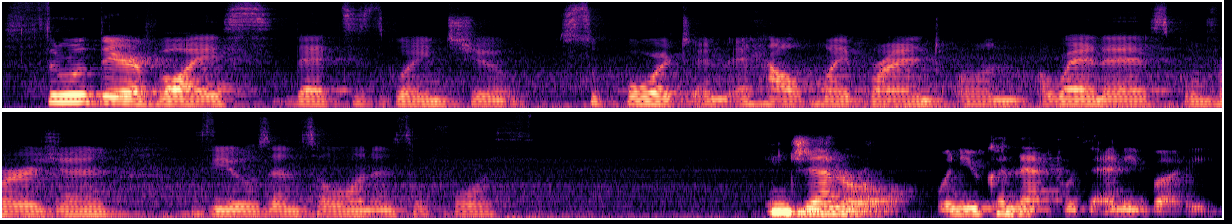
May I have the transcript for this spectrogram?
through their voice that is going to support and help my brand on awareness, conversion, views, and so on and so forth? In general, when you connect with anybody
